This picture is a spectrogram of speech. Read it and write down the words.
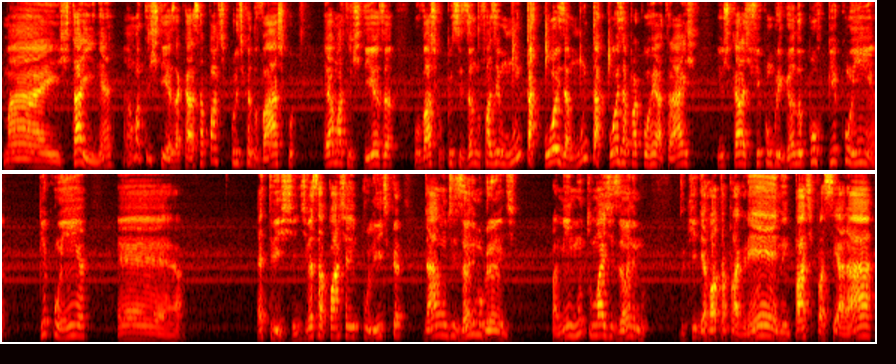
mas tá aí, né? É uma tristeza, cara. Essa parte política do Vasco é uma tristeza. O Vasco precisando fazer muita coisa, muita coisa para correr atrás e os caras ficam brigando por picuinha. Picuinha é. É triste. A gente vê essa parte aí política, dá um desânimo grande. Para mim, muito mais desânimo do que derrota para Grêmio, empate para Ceará,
